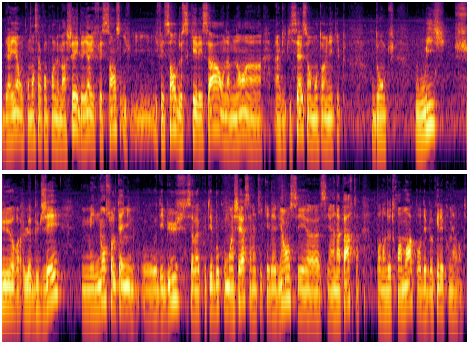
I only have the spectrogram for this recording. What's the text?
derrière, on commence à comprendre le marché et derrière, il fait sens, il, fait sens de scaler ça en amenant un, un VP et en montant une équipe. Donc, oui, sur le budget, mais non sur le timing. Au début, ça va coûter beaucoup moins cher, c'est un ticket d'avion, c'est euh, un appart pendant 2-3 mois pour débloquer les premières ventes.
